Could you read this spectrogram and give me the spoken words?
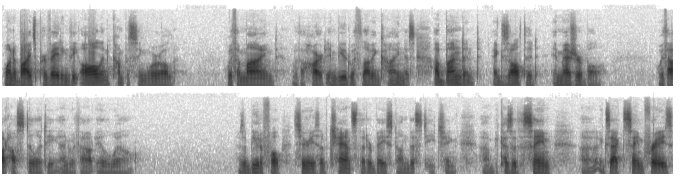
One abides pervading the all encompassing world with a mind, with a heart imbued with loving kindness, abundant, exalted, immeasurable, without hostility and without ill will. There's a beautiful series of chants that are based on this teaching um, because of the same, uh, exact same phrase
